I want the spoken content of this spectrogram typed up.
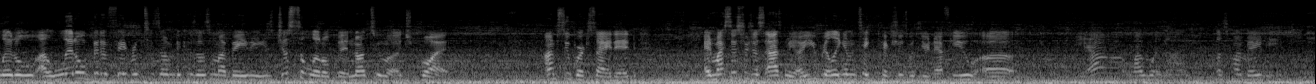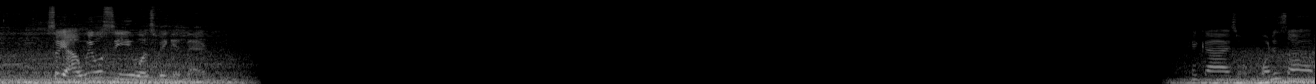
little a little bit of favoritism because those are my babies, just a little bit, not too much, but I'm super excited. And my sister just asked me, are you really gonna take pictures with your nephew? Uh, yeah, why wouldn't I? That's my baby. So yeah, we will see you once we get there. Hey guys, what is up?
